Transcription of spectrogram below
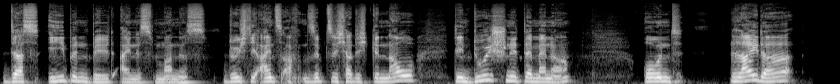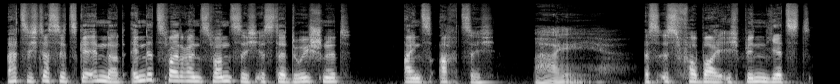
das Ebenbild eines Mannes. Durch die 1,78 hatte ich genau den Durchschnitt der Männer. Und leider hat sich das jetzt geändert. Ende 2023 ist der Durchschnitt 1,80. Ei. Es ist vorbei. Ich bin jetzt.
